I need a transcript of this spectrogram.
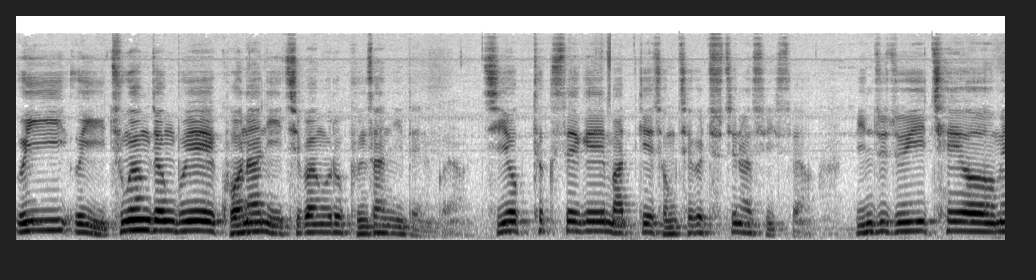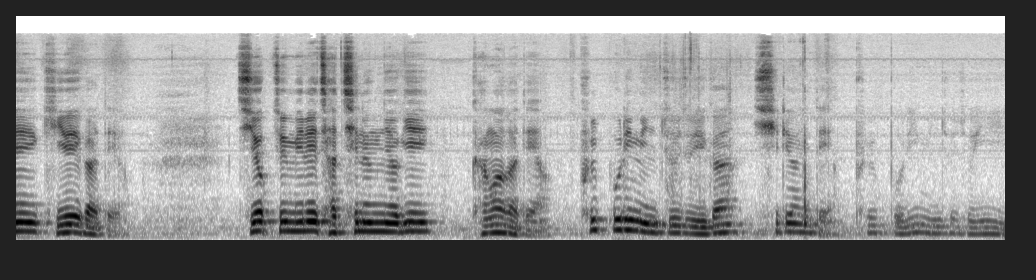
의의 중앙정부의 권한이 지방으로 분산이 되는 거야. 지역 특색에 맞게 정책을 추진할 수 있어요. 민주주의 체험의 기회가 돼요. 지역 주민의 자치 능력이 강화가 돼요. 풀뿌리 민주주의가 실현이 돼요. 풀뿌리 민주주의.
